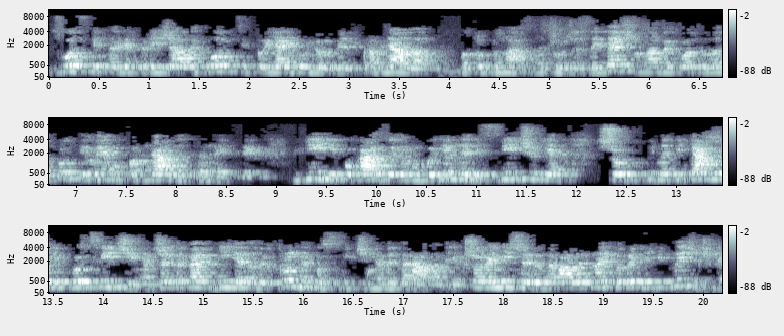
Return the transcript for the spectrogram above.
з госпіталю приїжджали хлопці, то я Юлю відправляла, бо тут до нас не дуже зайдеш. Вона виходила тут, і ми оформляли для них цих дії, показуємо, бо їм не відсвічує, що не підтягує посвідчення. Вже тепер діє електронне посвідчення ветеранам. Якщо раніше видавали, знаєте, вигляді книжечки,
